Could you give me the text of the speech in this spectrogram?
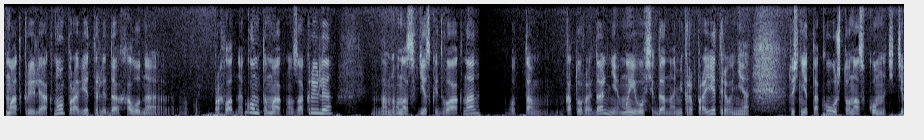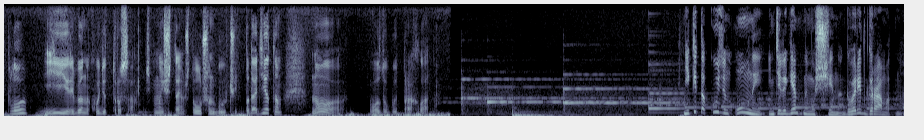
Мы открыли окно, проветрили, да, холодная, прохладная комната, мы окно закрыли. У нас в детской два окна, вот там, которая дальняя, мы его всегда на микропроветривание. То есть нет такого, что у нас в комнате тепло, и ребенок ходит в трусах. То есть мы считаем, что лучше он будет чуть пододетым, но воздух будет прохладным. Никита Кузин умный, интеллигентный мужчина, говорит грамотно,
